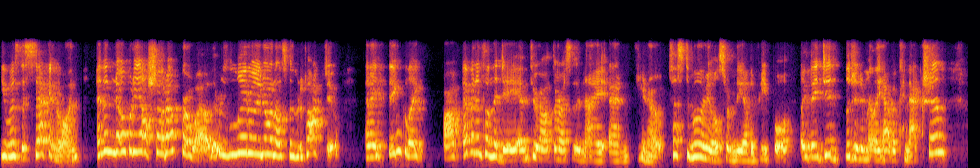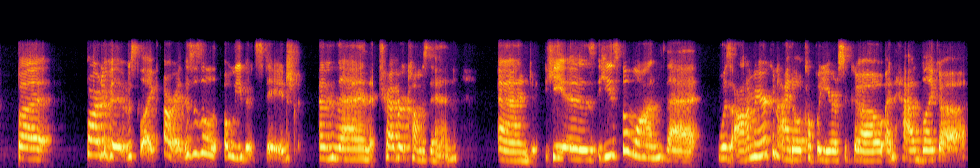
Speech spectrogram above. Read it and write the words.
He was the second one, and then nobody else showed up for a while. There was literally no one else for them to talk to. And I think like evidence on the day and throughout the rest of the night, and you know testimonials from the other people, like they did legitimately have a connection. But part of it was like, all right, this is a, a wee bit staged. And then Trevor comes in, and he is he's the one that was on American Idol a couple years ago and had like a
